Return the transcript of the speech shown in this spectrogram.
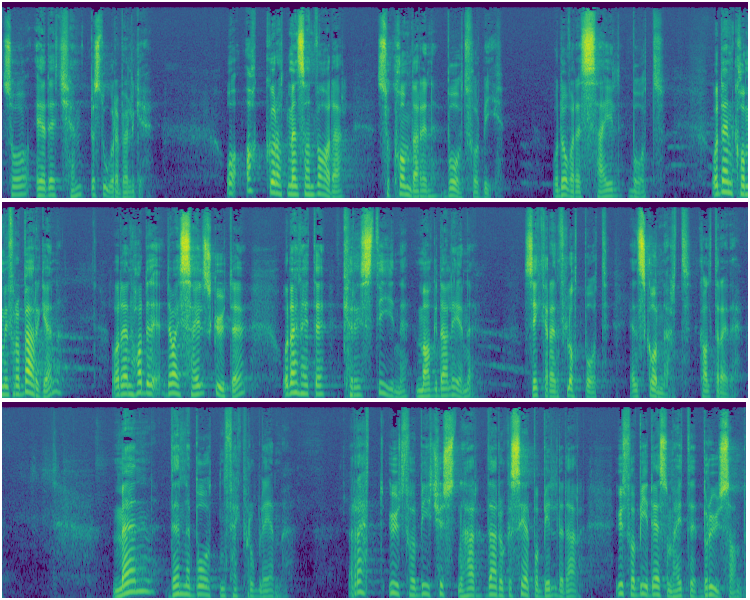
så er det kjempestore bølger. Og akkurat mens han var der, så kom der en båt forbi. Og da var det seilbåt. Og Den kom fra Bergen. og hadde, Det var ei seilskute, og den heter Kristine Magdalene. Sikkert en flott båt. En skonnert, kalte de det. Men denne båten fikk problemer. Rett ut forbi kysten her, der dere ser på bildet der, ut forbi det som heter Brusand.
